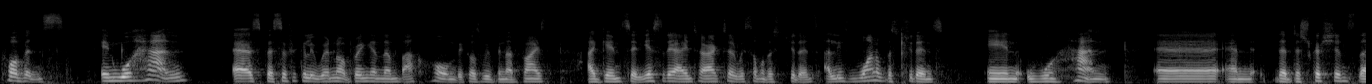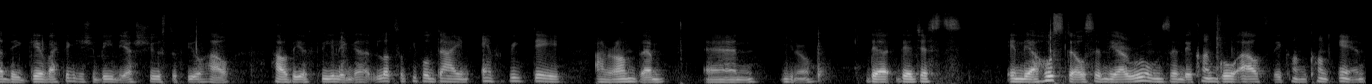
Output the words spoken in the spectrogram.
province. In Wuhan, uh, specifically, we're not bringing them back home because we've been advised against it. Yesterday, I interacted with some of the students, at least one of the students in Wuhan, uh, and the descriptions that they give, I think you should be in their shoes to feel how, how they are feeling. Uh, lots of people dying every day around them, and, you know, they're, they're just in their hostels, in their rooms, and they can't go out, they can't come in,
